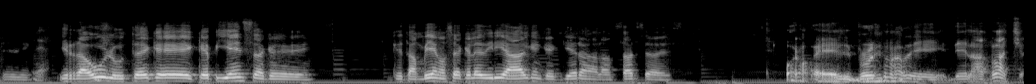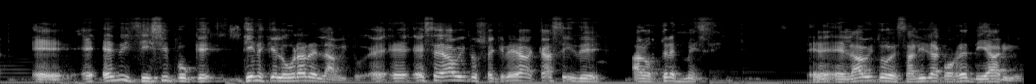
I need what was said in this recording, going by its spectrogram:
Sí. Y Raúl, ¿usted qué, qué piensa que, que también, o sea, qué le diría a alguien que quiera lanzarse a eso? Bueno, el problema de, de la racha eh, eh, es difícil porque tienes que lograr el hábito. Eh, eh, ese hábito se crea casi de a los tres meses. Eh, el hábito de salir a correr diario.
